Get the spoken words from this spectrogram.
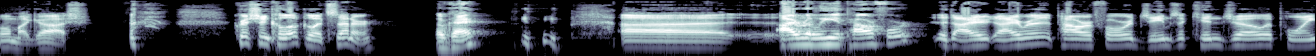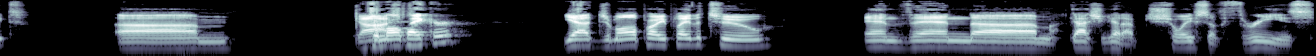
Oh my gosh, Christian Koloko at center. Okay. uh, Ira Lee at power forward. Ira at power forward. James Akinjo at point. Um, gosh. Jemarl Baker. Yeah, Jemarl probably play the two and then um, gosh, you got a choice of threes.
